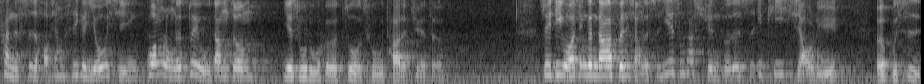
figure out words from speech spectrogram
看似好像是一个游行、光荣的队伍当中。耶稣如何做出他的抉择？所以，第一，我要先跟大家分享的是，耶稣他选择的是一匹小驴，而不是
